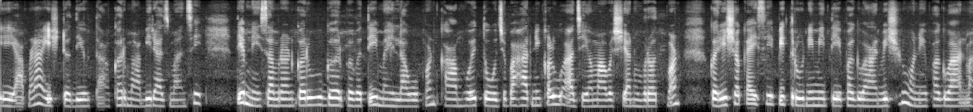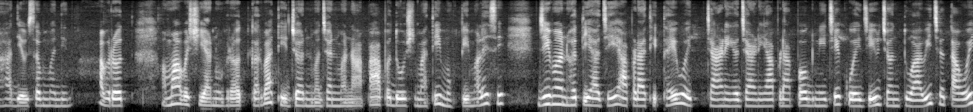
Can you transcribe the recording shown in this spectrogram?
એ આપણા ઈષ્ટ દેવતા ઘરમાં બિરાજમાન છે. તેમને સ્મરણ કરવું, ગર્ભવતી મહિલાઓ પણ કામ હોય તો જ બહાર નીકળવું. આજે અમાવસ્યાનું વ્રત પણ કરી શકાય છે. પિતૃ નિમિત્તે ભગવાન વિષ્ણુ અને ભગવાન મહાદેવ સંબંધિત આ વ્રત અમાવસ્યાનું વ્રત કરવાથી જન્મ જન્મના પાપ દોષમાંથી મુક્તિ મળે છે. જીવન હત્યા જે આપણાથી થઈ હોય, જાણે અજાણે આપણા પગ નીચે કોઈ જીવજંતુ આવી જતા હોય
